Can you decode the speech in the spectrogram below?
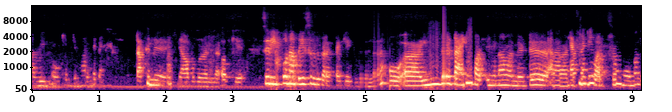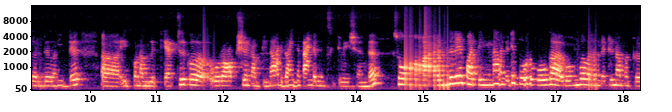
நவீன். ஓகே டக்குன்னு ஞாபகம் இல்ல ஓகே. சரி இப்போ நான் பேசுறது கரெக்டா கேக்குது இல்ல இந்த டைம் பாத்தீங்கன்னா வந்துட்டு ஒர்க் ஃப்ரம் ஹோம்ங்கிறது வந்துட்டு ஆஹ் இப்போ நம்மளுக்கு கிடைச்சிருக்க ஒரு ஆப்ஷன் அப்படின்னா அதுதான் இந்த பேண்டமிக் சுச்சுவேஷன் ஸோ அதுவே பாத்தீங்கன்னா வந்துட்டு போக போக ரொம்ப வந்துட்டு நமக்கு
